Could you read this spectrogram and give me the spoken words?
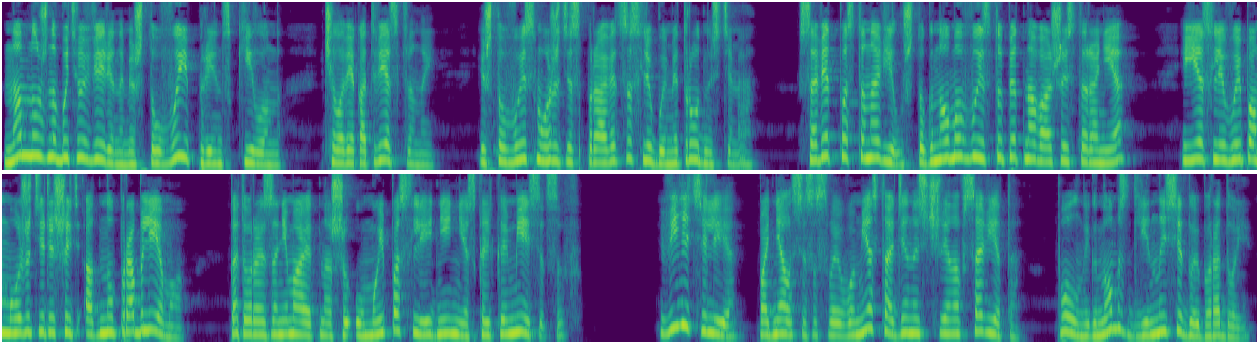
Нам нужно быть уверенными, что вы, принц Киллан, человек ответственный, и что вы сможете справиться с любыми трудностями. Совет постановил, что гномы выступят на вашей стороне, если вы поможете решить одну проблему – которая занимает наши умы последние несколько месяцев. Видите ли, поднялся со своего места один из членов совета, полный гном с длинной седой бородой.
